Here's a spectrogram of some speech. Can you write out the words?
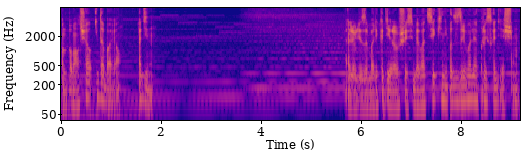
Он помолчал и добавил. «Один». Люди, забаррикадировавшие себя в отсеке, не подозревали о происходящем.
